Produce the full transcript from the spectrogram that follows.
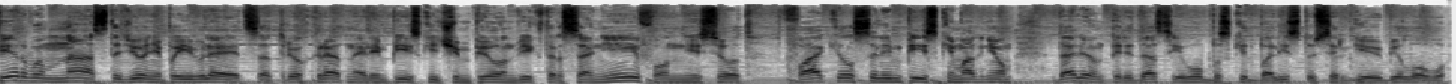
Первым на стадионе появляется трехкратный олимпийский чемпион Виктор Санеев. Он несет факел с олимпийским огнем. Далее он передаст его баскетболисту Сергею Белову,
